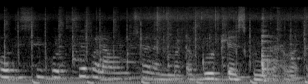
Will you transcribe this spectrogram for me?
కొద్దిసేపు కొద్దిసేపు అలా ఉంచాలన్నమాట. గుడ్లు వేసుకున్న తర్వాత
